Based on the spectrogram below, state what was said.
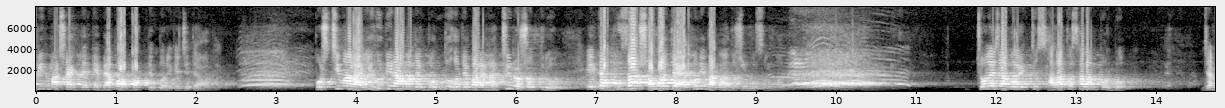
পীর মাসাকদেরকে ব্যাপক বক্তব্য রেখে যেতে হবে। পশ্চিমারা ইহুদিরা আমাদের বন্ধু হতে পারে না, চিরশত্রু। এটা বুঝার সময় তো এখনই বাংলাদেশের মুসলমান। চলে যাব একটু সালাতো সালাম করব যেন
